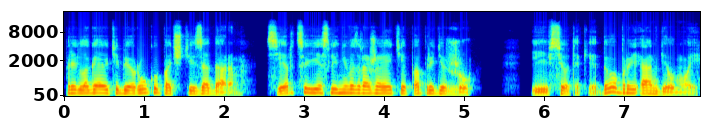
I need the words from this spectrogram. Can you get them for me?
предлагаю тебе руку почти за даром. Сердце, если не возражаете, попридержу. И все-таки, добрый ангел мой,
